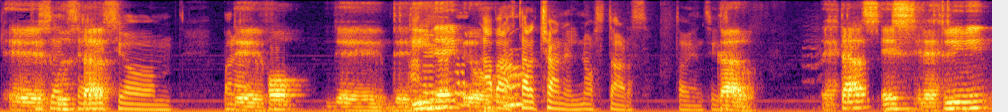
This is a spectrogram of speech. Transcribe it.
Eh, se puso Stars de, Fox, de, de Disney, pero... Ah, para Star Channel, no Stars. Está bien, sí. Claro. Stars es el streaming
